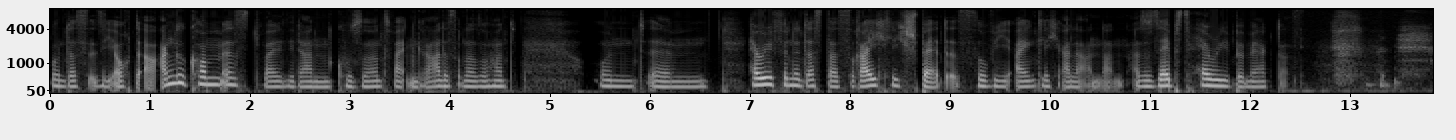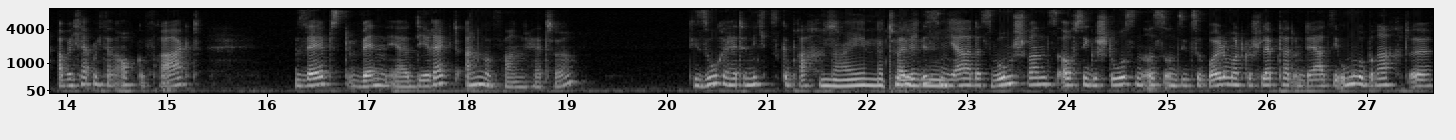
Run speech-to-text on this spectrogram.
und dass sie auch da angekommen ist, weil sie da einen Cousin zweiten Grades oder so hat. Und ähm, Harry findet, dass das reichlich spät ist, so wie eigentlich alle anderen. Also selbst Harry bemerkt das. Aber ich habe mich dann auch gefragt, selbst wenn er direkt angefangen hätte, die Suche hätte nichts gebracht. Nein, natürlich nicht. Weil wir wissen nicht. ja, dass Wurmschwanz auf sie gestoßen ist und sie zu Voldemort geschleppt hat und der hat sie umgebracht, äh,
